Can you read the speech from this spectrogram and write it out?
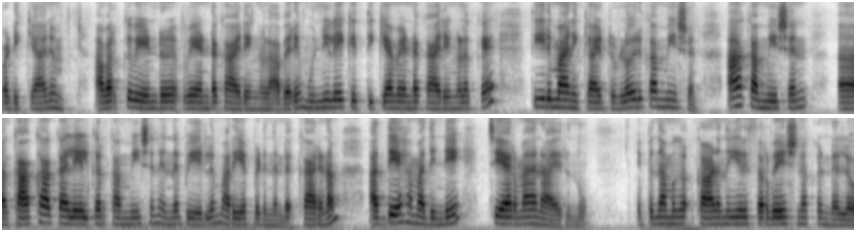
പഠിക്കാനും അവർക്ക് വേണ്ട വേണ്ട കാര്യങ്ങൾ അവരെ മുന്നിലേക്ക് എത്തിക്കാൻ വേണ്ട കാര്യങ്ങളൊക്കെ തീരുമാനിക്കായിട്ടുള്ള ഒരു കമ്മീഷൻ. ആ കമ്മീഷൻ കാക്ക കലേൽക്കർ കമ്മീഷൻ എന്ന പേരിലും അറിയപ്പെടുന്നുണ്ട്. കാരണം അദ്ദേഹം അതിന്റെ ചെയർമാനായിരുന്നു. ഇപ്പം നമ്മൾ കാണുന്ന ഈ റിസർവേഷനൊക്കെ ഉണ്ടല്ലോ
